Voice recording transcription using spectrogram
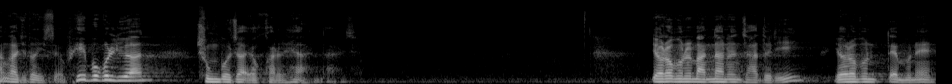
한 가지 더 있어요. 회복을 위한 중보자 역할을 해야 한다. 여러분을 만나는 자들이 여러분 때문에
